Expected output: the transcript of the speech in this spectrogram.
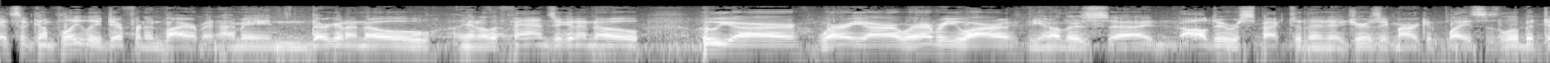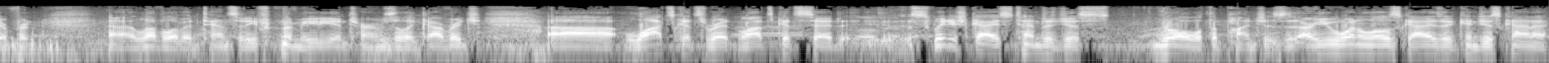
it's a completely different environment. I mean, they're going to know, you know, the fans are going to know who you are, where you are, wherever you are. You know, there's uh, all due respect to the New Jersey marketplace, is a little bit different uh, level of intensity from the media in terms of the coverage. Uh, lots gets written, lots gets said. Swedish guys tend to just roll with the punches. Are you one of those guys that can just kind of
